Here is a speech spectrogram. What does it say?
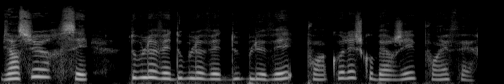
Bien sûr, c'est www.collegecauberger.fr.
